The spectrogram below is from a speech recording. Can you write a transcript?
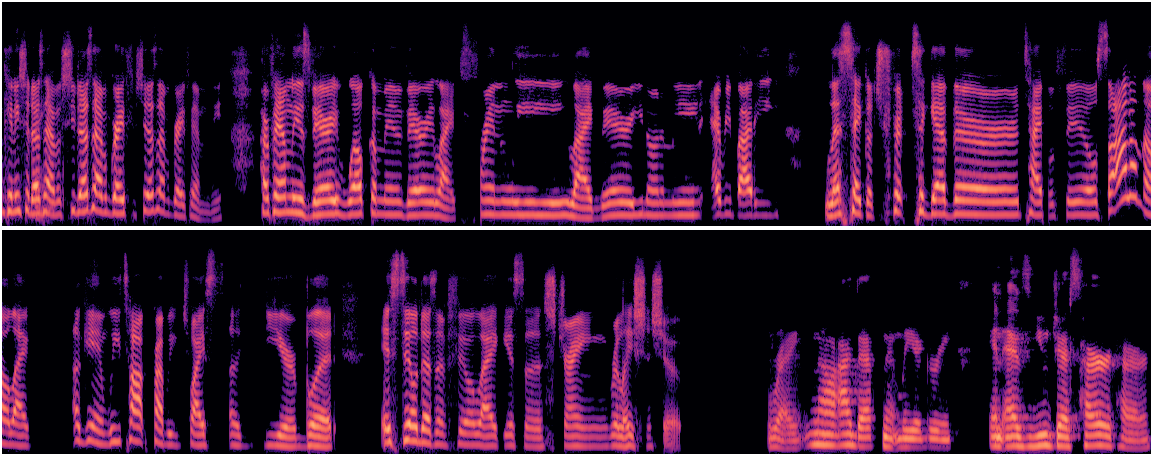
Kanisha does have she does have a great she does have a great family. Her family is very welcoming, very like friendly, like very, you know what I mean? Everybody, let's take a trip together type of feel. So I don't know, like again, we talk probably twice a year, but it still doesn't feel like it's a strained relationship. Right. No, I definitely agree. And as you just heard her,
